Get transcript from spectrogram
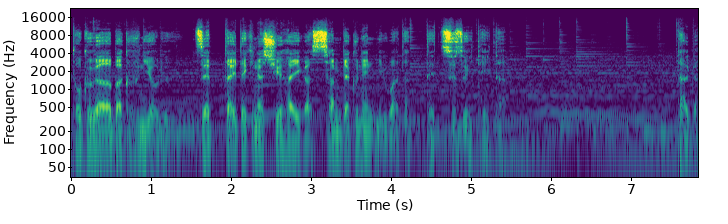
徳川幕府による絶対的な支配が300年にわたって続いていただが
